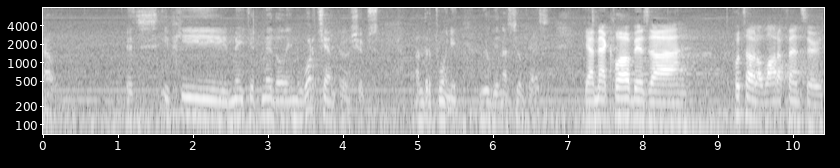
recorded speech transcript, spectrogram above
now. It's if he make it medal in world championships under 20, will be not surprised. Yeah, and that club is uh, puts out a lot of fencers.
